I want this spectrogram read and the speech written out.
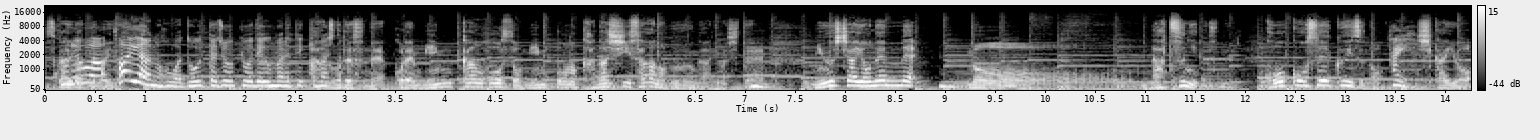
使これはファイヤーの方はどういった状況で生まれてきましたか？ですねこれ民間放送民放の悲しい佐賀の部分がありまして、入社4年目の夏にですね高校生クイズのはい司会を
